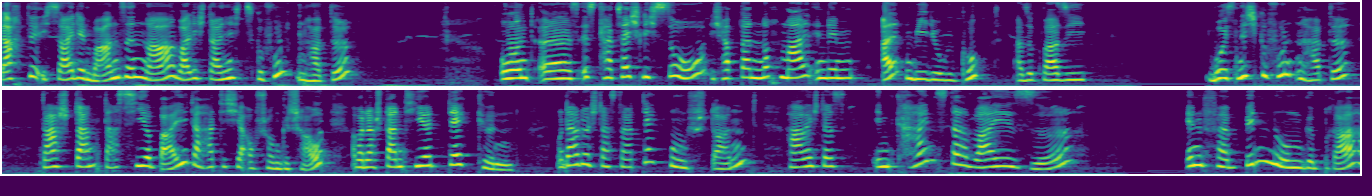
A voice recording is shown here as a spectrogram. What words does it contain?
dachte, ich sei dem Wahnsinn nah, weil ich da nichts gefunden hatte. Und äh, es ist tatsächlich so, ich habe dann nochmal in dem alten Video geguckt, also quasi, wo ich es nicht gefunden hatte, da stand das hier bei, da hatte ich ja auch schon geschaut, aber da stand hier Decken. Und dadurch, dass da Decken stand, habe ich das in keinster Weise in Verbindung gebracht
